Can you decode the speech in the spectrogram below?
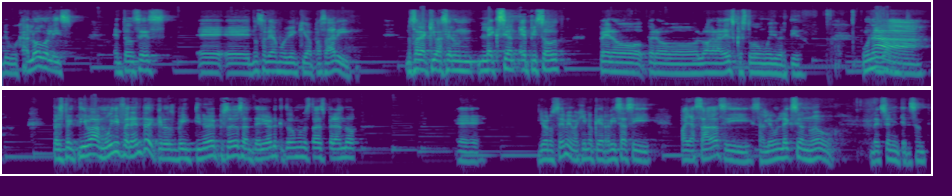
dibujé a Logolis. Entonces, eh, eh, no sabía muy bien qué iba a pasar y no sabía que iba a ser un lección episode, pero, pero lo agradezco, estuvo muy divertido. Una perspectiva muy diferente de que los 29 episodios anteriores que todo el mundo estaba esperando. Eh, yo no sé, me imagino que risas y payasadas y salió un lección nuevo, lección interesante.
